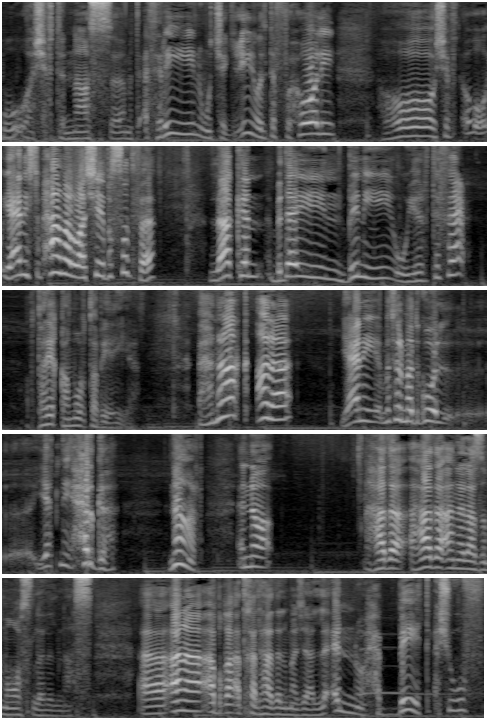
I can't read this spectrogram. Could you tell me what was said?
وشفت الناس متأثرين ومتشجعين والتفوا حولي. أوه شفت يعني سبحان الله شيء بالصدفة. لكن بدا ينبني ويرتفع بطريقة مو طبيعية. هناك أنا يعني مثل ما تقول يتني حرقه نار. إنه هذا هذا أنا لازم أوصله للناس. آه، أنا أبغى أدخل هذا المجال لأنه حبيت أشوف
